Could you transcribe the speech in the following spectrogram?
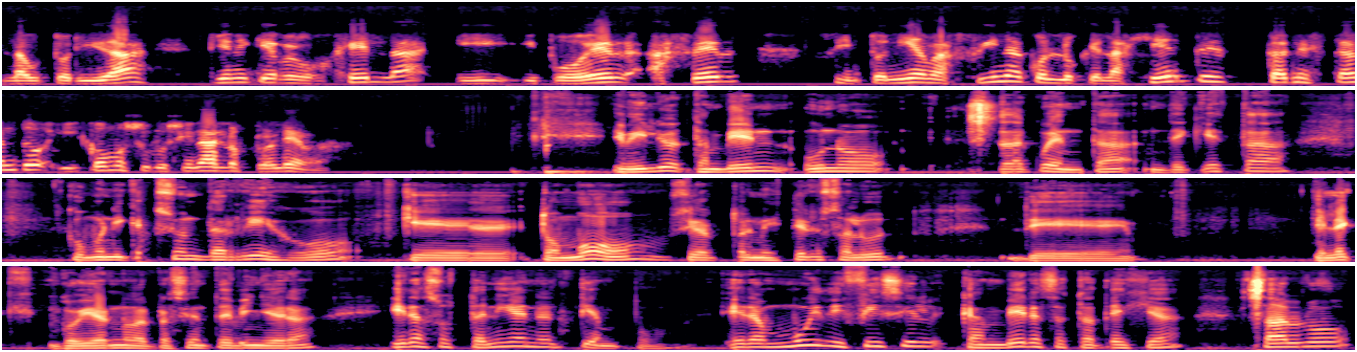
la autoridad, tiene que recogerla y, y poder hacer sintonía más fina con lo que la gente está necesitando y cómo solucionar los problemas. Emilio, también uno se da cuenta de que esta comunicación de riesgo que tomó cierto el Ministerio de Salud de el ex gobierno del presidente Viñera era sostenida en el tiempo. Era muy difícil cambiar esa estrategia, salvo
